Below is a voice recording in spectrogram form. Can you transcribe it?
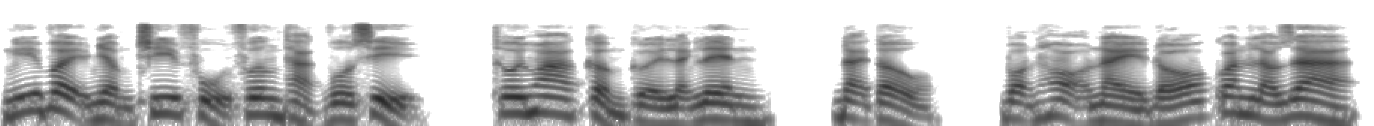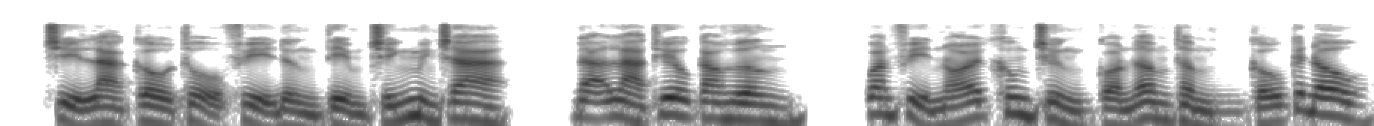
Nghĩ vậy nhậm chi phủ phương thạc vô sỉ, thôi hoa cẩm cười lạnh lên, đại tẩu, bọn họ này đó quan lão ra, chỉ là cầu thổ phỉ đừng tìm chính mình cha, đã là thiêu cao hương, quan phỉ nói không chừng còn âm thầm cấu kết đâu,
